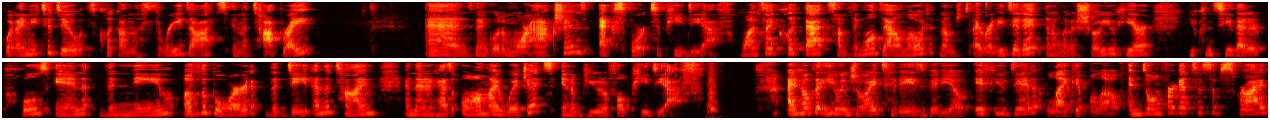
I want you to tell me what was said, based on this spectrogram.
What I need to do is click on the three dots in the top right and then go to more actions, export to PDF. Once I click that, something will download and I'm just, I already did it. And I'm going to show you here. You can see that it pulls in the name of the board, the date and the time, and then it has all my widgets in a beautiful PDF. I hope that you enjoyed today's video. If you did, like it below. And don't forget to subscribe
